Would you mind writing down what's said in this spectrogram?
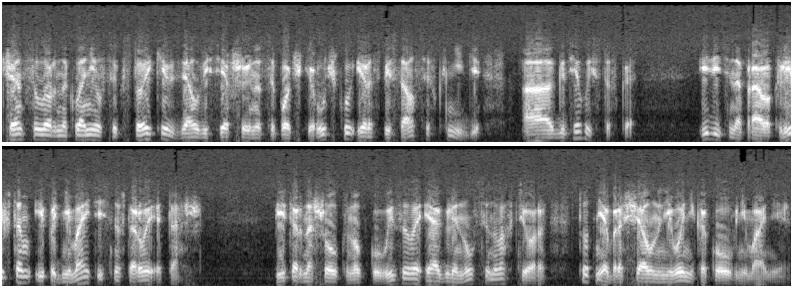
Ченселор наклонился к стойке, взял висевшую на цепочке ручку и расписался в книге. «А где выставка?» «Идите направо к лифтам и поднимайтесь на второй этаж». Питер нашел кнопку вызова и оглянулся на вахтера. Тот не обращал на него никакого внимания.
